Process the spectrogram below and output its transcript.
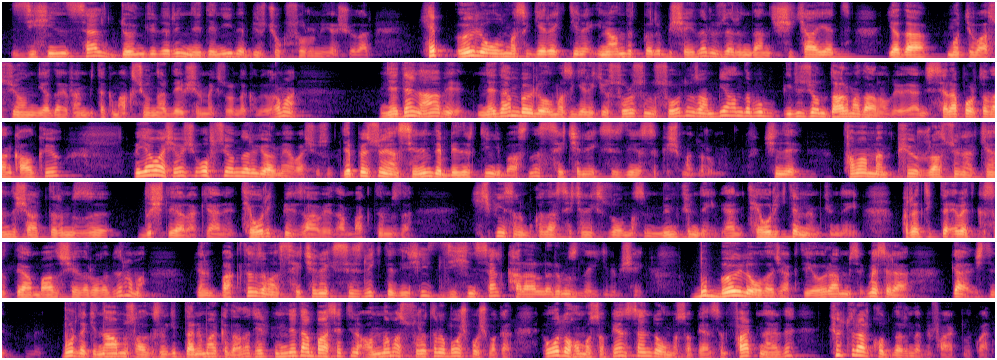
zihinsel döngülerin nedeniyle birçok sorunu yaşıyorlar. Hep öyle olması gerektiğine inandıkları bir şeyler üzerinden şikayet ya da motivasyon ya da efendim bir takım aksiyonlar devşirmek zorunda kalıyorlar. Ama neden abi? Neden böyle olması gerekiyor sorusunu sorduğun zaman bir anda bu illüzyon darmadağın oluyor. Yani serap ortadan kalkıyor ve yavaş yavaş opsiyonları görmeye başlıyorsun. Depresyon yani senin de belirttiğin gibi aslında seçeneksizliğe sıkışma durumu. Şimdi tamamen pür rasyonel kendi şartlarımızı dışlayarak yani teorik bir zaviyeden baktığımızda hiçbir insanın bu kadar seçeneksiz olması mümkün değil. Yani teorikte mümkün değil. Pratikte evet kısıtlayan bazı şeyler olabilir ama yani baktığın zaman seçeneksizlik dediğin şey zihinsel kararlarımızla ilgili bir şey. Bu böyle olacak diye öğrenmişsek. Mesela ya işte buradaki namus algısını git Danimarka'da anlat. Herif neden bahsettiğini anlamaz. Suratına boş boş bakar. E o da homo sapiens, sen de homo sapienssin. Fark nerede? Kültürel kodlarında bir farklılık var.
